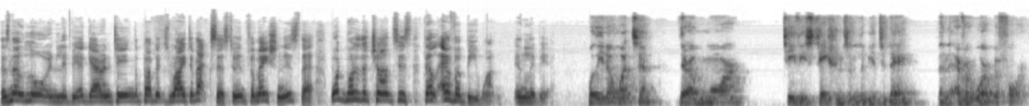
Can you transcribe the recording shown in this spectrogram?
There's no law in Libya guaranteeing the public's right of access to information, is there? What, what are the chances there'll ever be one in Libya? Well, you know what, Tim? There are more TV stations in Libya today than there ever were before.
